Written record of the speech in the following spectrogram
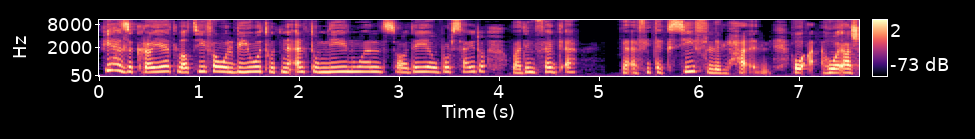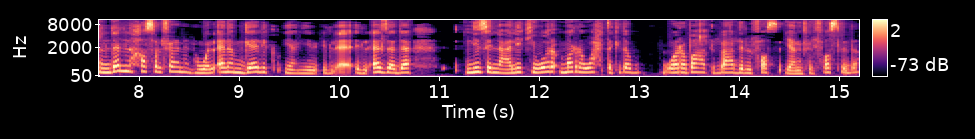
فيها ذكريات لطيفة والبيوت واتنقلتوا منين؟ والسعودية وبورسعيد وبعدين فجأة بقى في تكثيف للح... هو هو عشان ده اللي حصل فعلا هو الألم جالك يعني ال- الأذى ده نزل عليكي ورا مرة واحدة كده ورا بعض بعد الفصل يعني في الفصل ده؟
